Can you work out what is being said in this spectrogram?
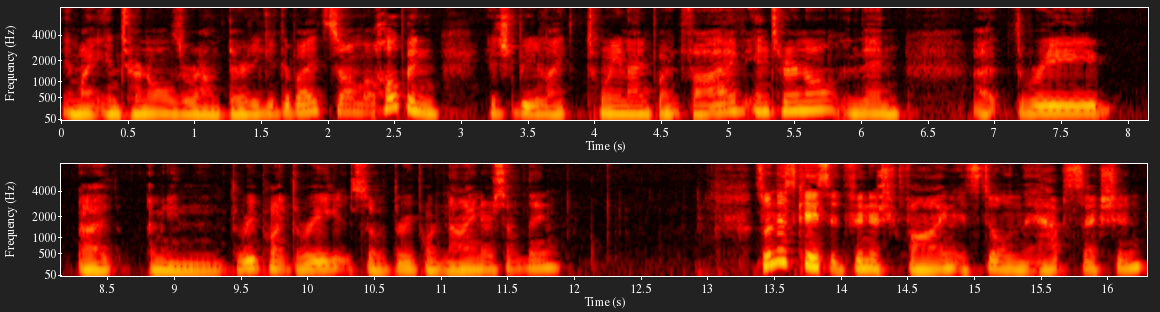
and my internal is around 30 gigabytes. So I'm hoping it should be like 29.5 internal and then uh, 3, uh, I mean 3.3, so 3.9 or something. So in this case, it finished fine. It's still in the apps section.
